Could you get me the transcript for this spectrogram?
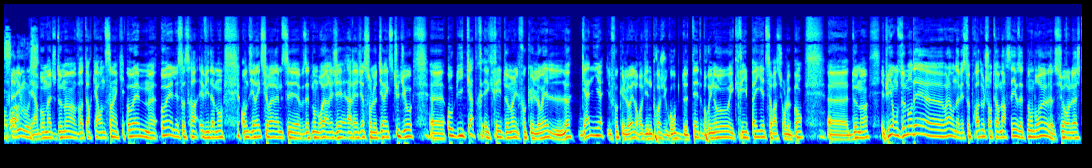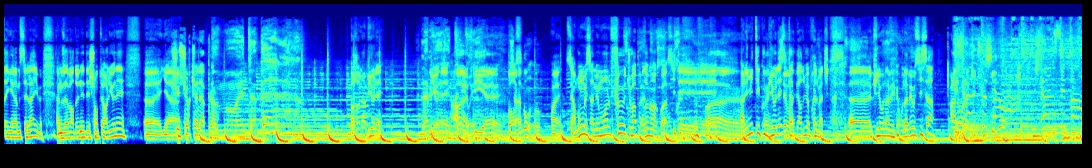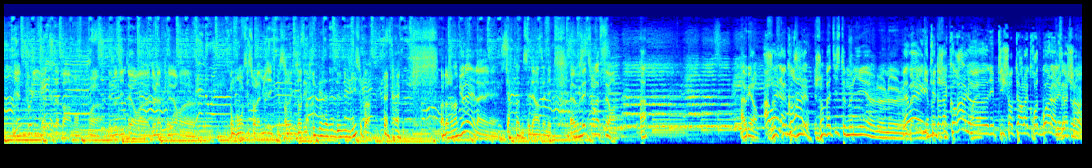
Salut Mousse. Et un bon match demain, 20h45, OM, OL, et ce sera évidemment en direct sur RMC. Vous êtes nombreux à réagir, à réagir sur le direct studio. Euh, Obi 4 écrit demain, il faut que l'OL le gagne. Il faut que l'OL revienne proche du groupe de tête. Bruno écrit Payet sera sur le banc euh, demain. Et puis on se demandait, euh, voilà, on avait Soprano, le chanteur marseillais. Vous êtes nombreux sur le hashtag RMC Live à nous avoir donné des chanteurs lyonnais. Euh, Il y a Je suis sûr qu'il y en a plein. Benjamin Biolay, lyonnais. a Ah, et puis, euh, Bon, c'est un bon. Ouais, c'est un bon, mais ça met moins le feu, tu vois, pour demain, quoi. Si t'es. Ouais. À la limite, écoute Ouais, Violet si t'as perdu après le match. Euh, et puis on avait, on avait aussi ça. Ah non, là, tu te suicides. Il y a une folie lyonnaise, apparemment. Voilà, les auditeurs euh, de l'after euh, sont bons aussi sur la musique. Mais Ils ça, ont, ils ont des trucs des années 2010 ou pas? Bah, Benjamin Violet, là, cartonne ces dernières années. Euh, vous êtes sur l'after. hein. Ah. Ah oui, alors. Ah ouais, la chorale. Jean-Baptiste Meunier, euh, le. le, le- ouais, il était dans la chante. chorale, Ouais. euh, des petits chanteurs à la croix de bois, là, les machins.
